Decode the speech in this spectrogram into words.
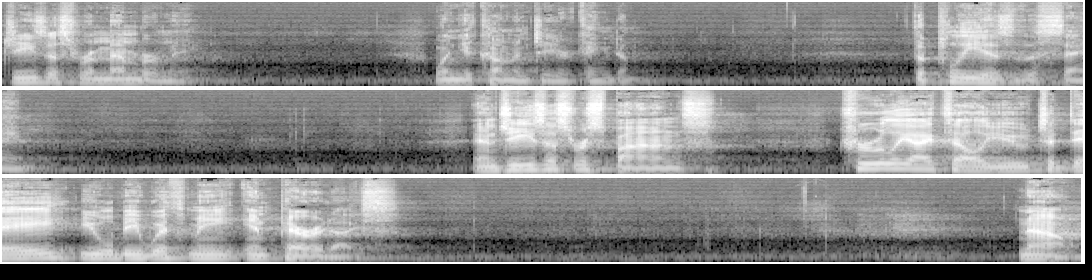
Jesus, remember me when you come into your kingdom. The plea is the same. And Jesus responds, Truly I tell you, today you will be with me in paradise. Now,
